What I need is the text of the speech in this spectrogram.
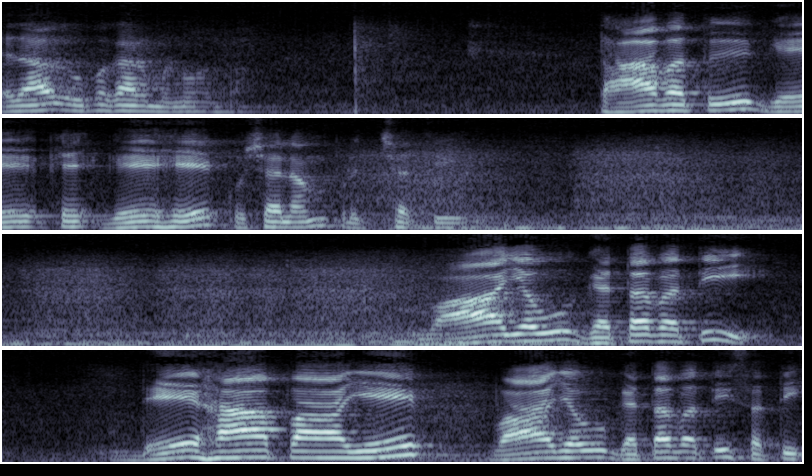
ஏதாவது உபகாரம் பண்ணுவாங்க தாவத்து கேஹே குஷலம் பிருச்சதி. வாயவு கதவதி தேகாபாயே வாயவு கதவதி சதி.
